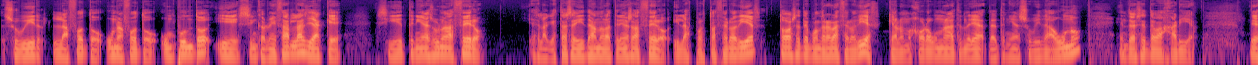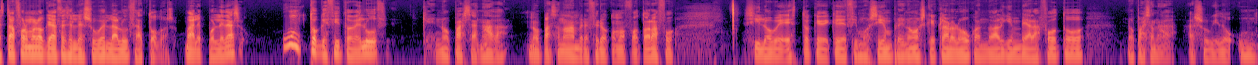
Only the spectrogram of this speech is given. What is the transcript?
subir la foto, una foto, un punto y sincronizarlas, ya que si tenías una a 0 es la que estás editando la tenías a 0 y la has puesto a 0.10, todas se te pondrán a 0.10, que a lo mejor una la, tendría, la tenías subida a 1, entonces se te bajaría. De esta forma lo que haces es le subes la luz a todos. Vale, pues le das un toquecito de luz, que no pasa nada, no pasa nada, me refiero como fotógrafo, si lo ve esto que, decimos siempre, ¿no? Es que claro, luego cuando alguien vea la foto, no pasa nada. Ha subido un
